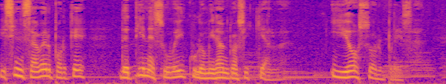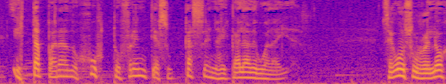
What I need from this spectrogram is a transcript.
y sin saber por qué detiene su vehículo mirando a su izquierda. Y oh sorpresa, está parado justo frente a su casa en Alcalá de Guadaíras. Según su reloj,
